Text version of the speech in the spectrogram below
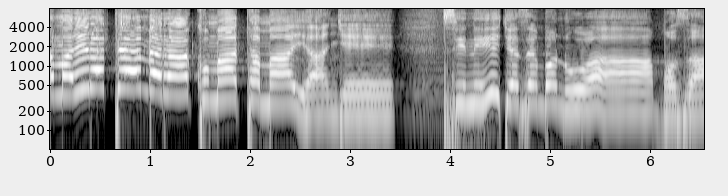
Amarira atembera ku matama yanjye. Sinigeze mbona uwampoza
